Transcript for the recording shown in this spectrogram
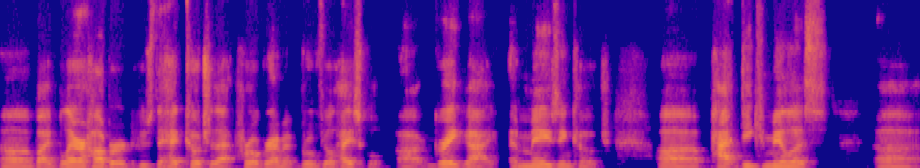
uh, by Blair Hubbard, who's the head coach of that program at Broomfield High School. Uh, great guy, amazing coach. Uh, Pat DeCamillis uh,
